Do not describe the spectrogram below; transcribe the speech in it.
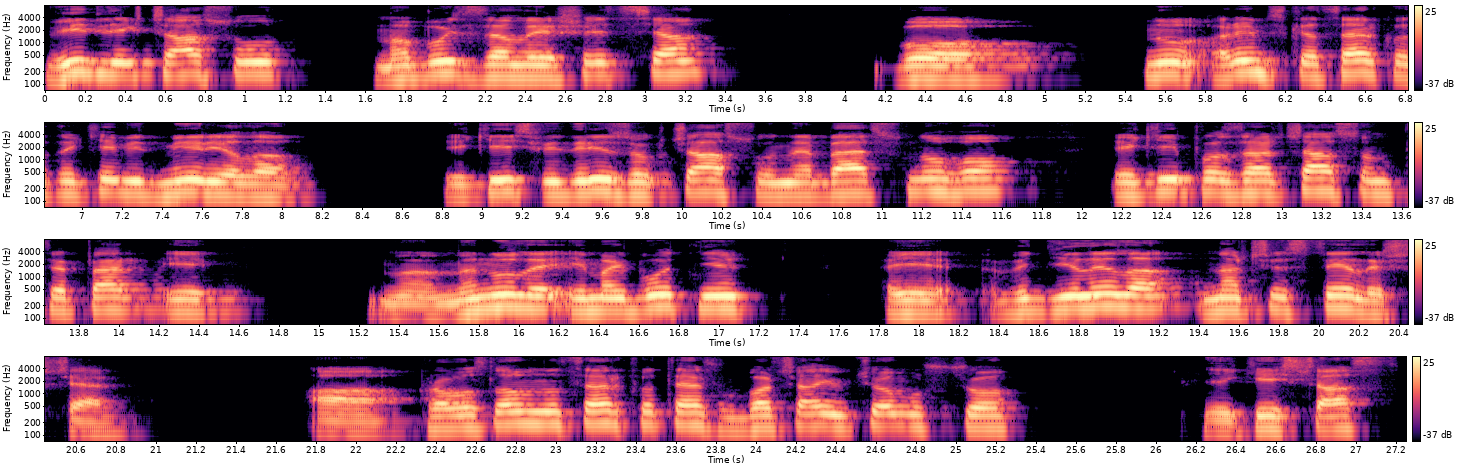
відлік часу, мабуть, залишиться, бо ну, Римська церква таки відміряла якийсь відрізок часу небесного, який поза часом тепер і минуле і майбутнє і виділила на чистилище. А православна церква теж вбачає в цьому, що якийсь час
